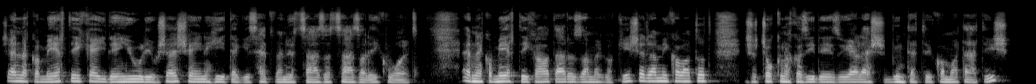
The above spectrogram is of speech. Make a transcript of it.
és ennek a mértéke idén július 1-én 7,75 százalék volt. Ennek a mértéke határozza meg a késedelmi kamatot, és a csoknak az idézőjeles büntető kamatát is.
